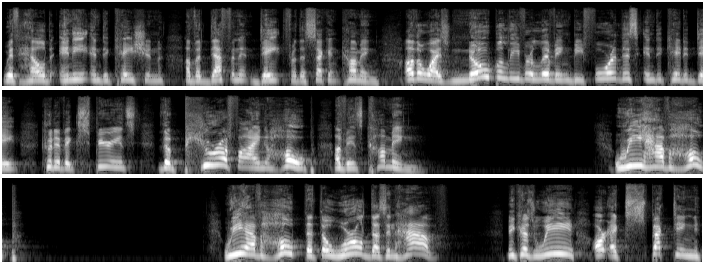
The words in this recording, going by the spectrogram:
withheld any indication of a definite date for the second coming. Otherwise, no believer living before this indicated date could have experienced the purifying hope of his coming. We have hope. We have hope that the world doesn't have because we are expecting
